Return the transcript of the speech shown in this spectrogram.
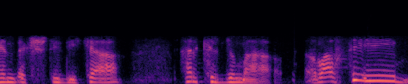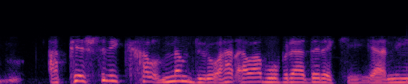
هێندێک شتی دیکە هەر کردمە ڕاستی پێشتری خەڵ نەم درۆ هەر ئەوا بۆ برادەرەکی یعنی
